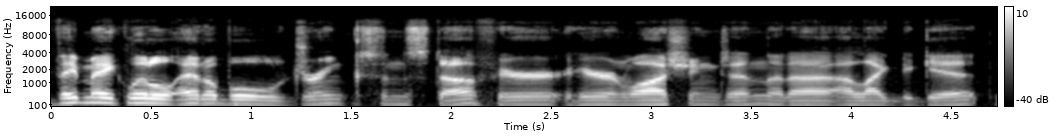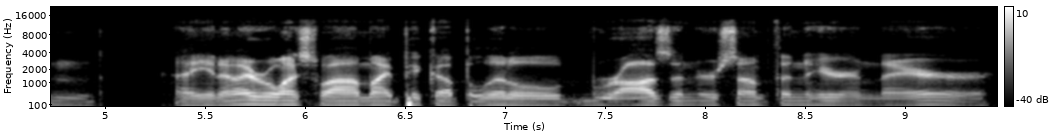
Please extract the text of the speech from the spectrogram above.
they make little edible drinks and stuff here here in Washington that I, I like to get, and uh, you know, every once in a while I might pick up a little rosin or something here and there, or,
